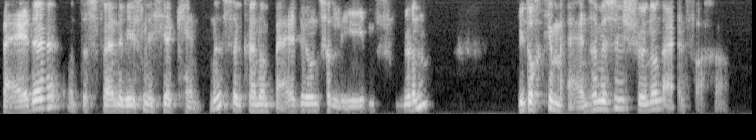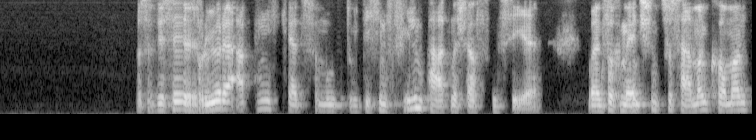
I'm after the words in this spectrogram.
beide, und das war eine wesentliche Erkenntnis, wir können beide unser Leben führen, jedoch gemeinsam ist es schöner und einfacher. Also diese frühere Abhängigkeitsvermutung, die ich in vielen Partnerschaften sehe, wo einfach Menschen zusammenkommen,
